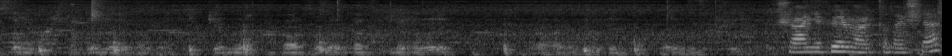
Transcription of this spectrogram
İstanbul. Onlara kaldı. Kendiler. Arsalar. Kaç plakaları. Şu an yapıyorum. Arkadaşlar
